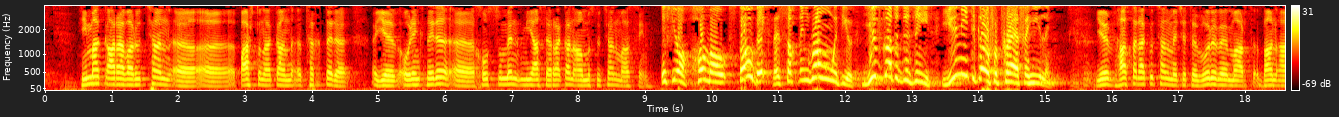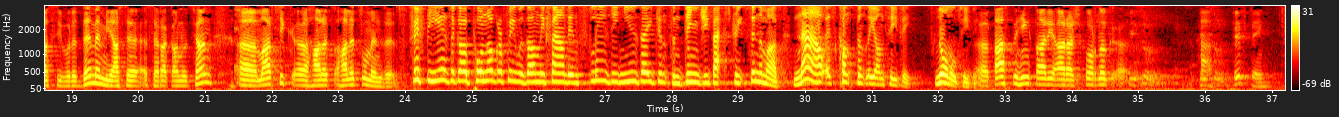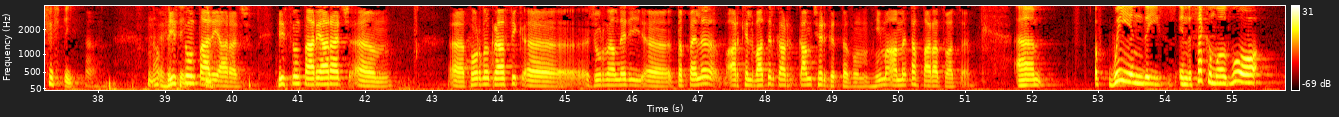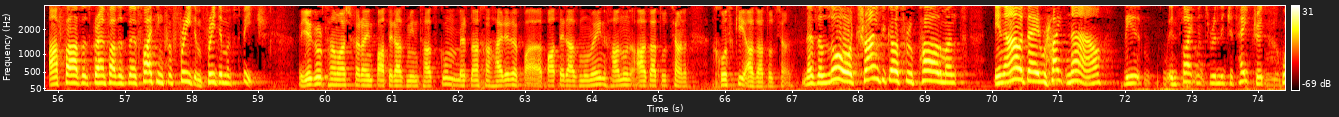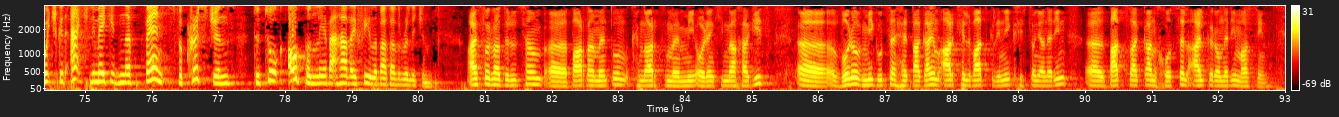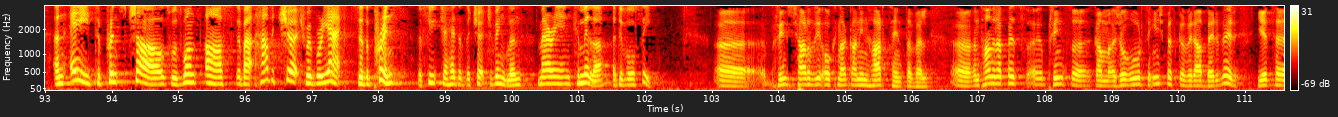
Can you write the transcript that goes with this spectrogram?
Հիմա կառավարության պաշտոնական թղթերը եւ օրենքները ը, խոսում են միասեռական ամուսնության մասին։ If you're homophobic, there's something wrong with you. You've got a disease. You need to go for prayer for healing. Եվ հասարակության մեջ եթե որևէ մարդ բան ասի, որը դեմ է միասեռականության, ը, մարդիկ ը, հալծ- հալեցում են ձեզ։ 50 years ago, pornography was only found in sleazy newsagents and dingy backstreet cinemas. Now it's constantly on TV. Normal TV. Ը, 15 տարի առաջ պորնոկ Հա, 50 50. Huh. Not 50. 50 տարի առաջ 50 տարի առաջ ըմ, ը, պորնոգրաֆիկ ը, ժուրնալների ը, տպելը արգելված էր կար- կամ չէր գտնվում։ Հիմա ամենտեղ տարածված է։ Um, of- we in, these, in the Second World War, our fathers, grandfathers, they're fighting for freedom, freedom of speech. Երկրորդ համաշխարհային պատերազմի ընթացքում մեր նախահայրերը պա- պատերազմում էին հանուն ազատության, խոսքի ազատության։ There's a law trying to go through Parliament in our day right now, the incitement to religious hatred, which could actually make it an offence for Christians to talk openly about how they feel about other religions. Այսօրվա դրությամբ պարլամենտում քննարկվում է մի օրենքի նախագիծ, որով միգուցե հետագայում արգելված կլինի քրիստոնյաներին ը, բացական խոսել այլ կրոնների մասին։ An aide to Prince Charles was once asked about how the church would react to the prince, the future head of the Church of England, marrying Camilla, a divorcee. ը, Պրինց Չարլզի օկնականին հարց են տվել ը, ընդհանրապես պրինցը կամ ժողովուրդը ինչպես կվերաբերվեր, եթե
